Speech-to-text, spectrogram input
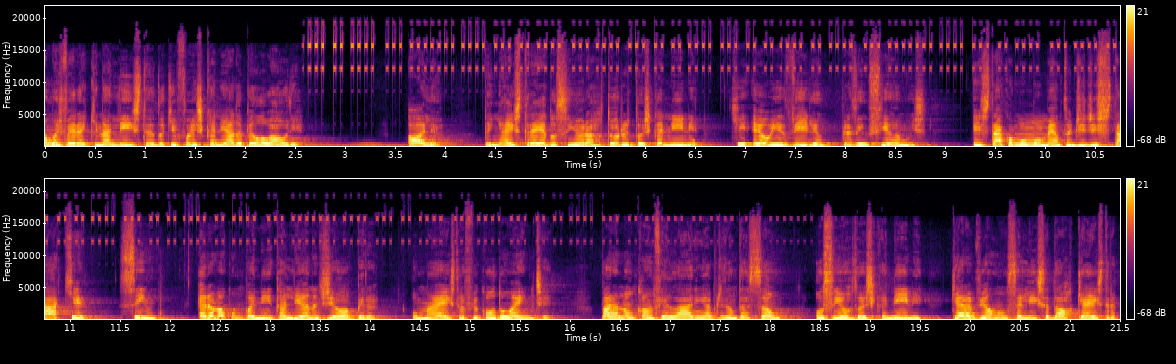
Vamos ver aqui na lista do que foi escaneado pelo Auri. Olha, tem a estreia do Sr. Arturo Toscanini, que eu e Zillian presenciamos. Está como um momento de destaque? Sim, era uma companhia italiana de ópera. O maestro ficou doente. Para não cancelarem a apresentação, o Sr. Toscanini, que era violoncelista da orquestra,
